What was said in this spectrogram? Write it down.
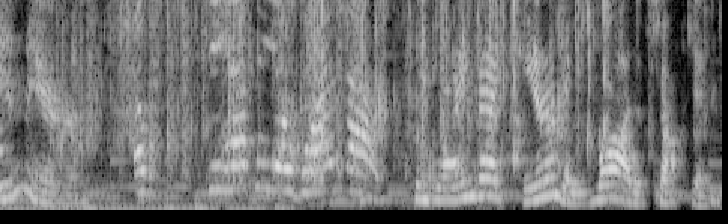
in there? Oh, they have the one out. Some blind bags and a lot of Shopkins.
